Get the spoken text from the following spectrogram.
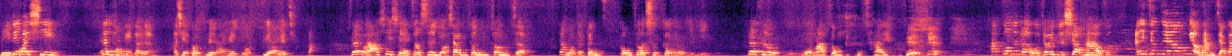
你一定会吸引认同你的人。而且会越来越多，越来越强大。所以我要谢谢，就是有善耕种者，让我的耕工作是更有意义。这是我我妈种的菜，她种那个，我就一直笑她，我说：“哎，你种这样有糖，食到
